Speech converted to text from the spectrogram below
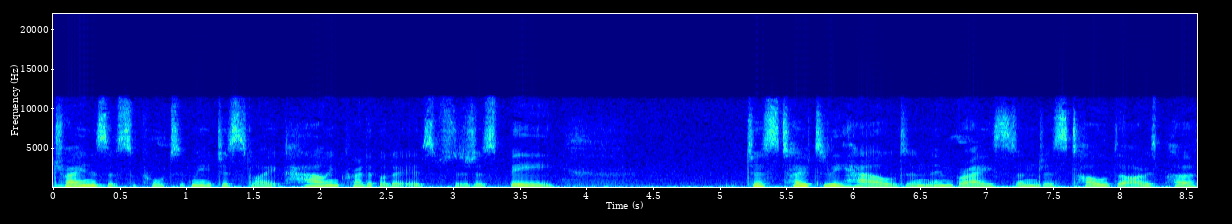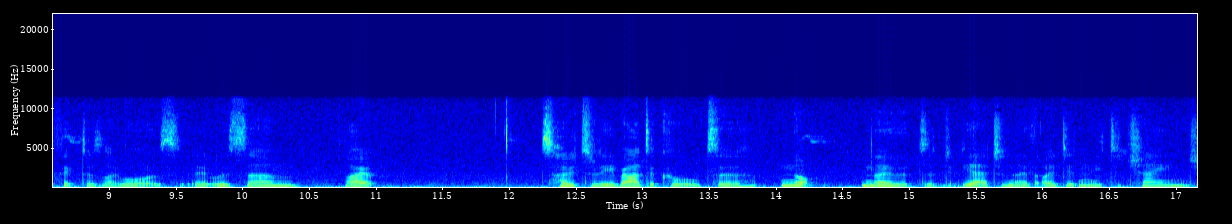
trainers have supported me just like how incredible it is to just be just totally held and embraced and just told that I was perfect as I was. It was um, like totally radical to not know that yeah to know that I didn't need to change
